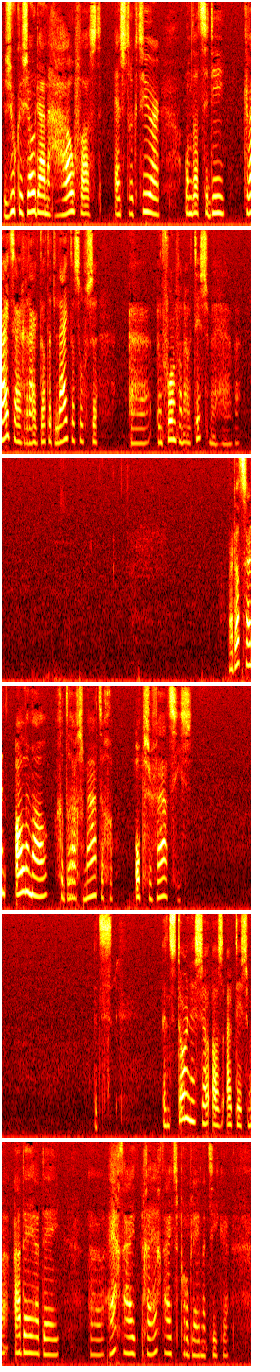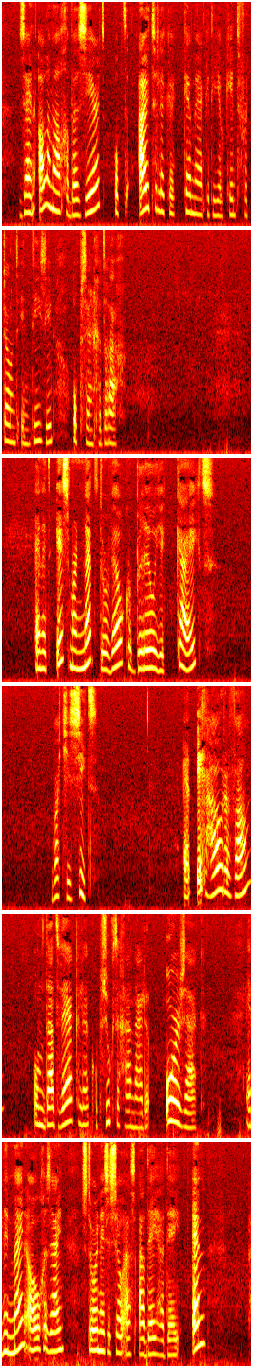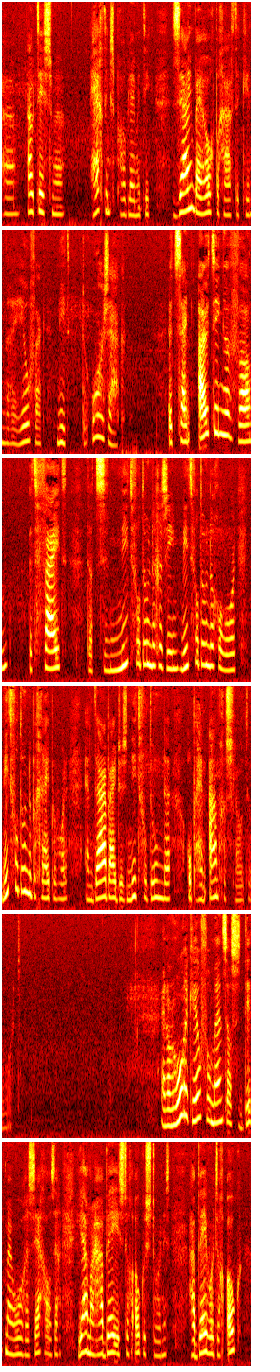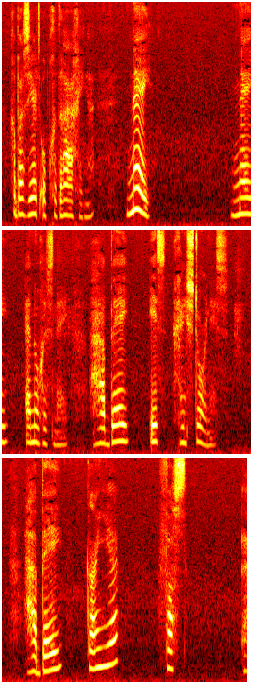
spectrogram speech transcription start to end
zoeken zodanig houvast en structuur, omdat ze die kwijt zijn geraakt, dat het lijkt alsof ze uh, een vorm van autisme hebben. Maar dat zijn allemaal gedragsmatige observaties. Het, een stoornis zoals autisme, ADHD, uh, hechtheid, gehechtheidsproblematieken zijn allemaal gebaseerd op de uiterlijke kenmerken die jouw kind vertoont, in die zin op zijn gedrag. En het is maar net door welke bril je kijkt wat je ziet. En ik hou ervan om daadwerkelijk op zoek te gaan naar de oorzaak. En in mijn ogen zijn stoornissen zoals ADHD en uh, autisme, hechtingsproblematiek, zijn bij hoogbegaafde kinderen heel vaak niet de oorzaak. Het zijn uitingen van het feit dat ze niet voldoende gezien, niet voldoende gehoord, niet voldoende begrepen worden en daarbij dus niet voldoende op hen aangesloten wordt. En dan hoor ik heel veel mensen, als ze dit mij horen zeggen, al zeggen: ja, maar HB is toch ook een stoornis? HB wordt toch ook gebaseerd op gedragingen? Nee. Nee en nog eens nee. HB is geen stoornis. HB kan je vast uh,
